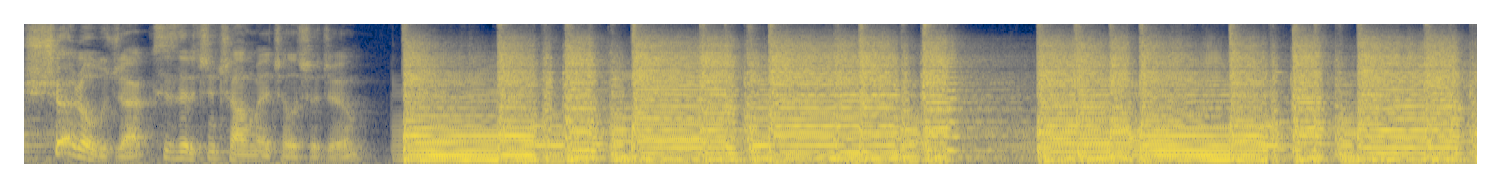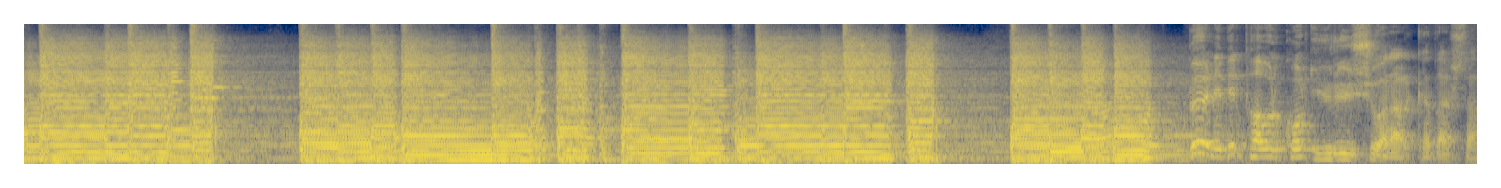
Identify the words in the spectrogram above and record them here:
Şöyle olacak. Sizler için çalmaya çalışacağım. Chord yürüyüşü var arkadaşlar.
